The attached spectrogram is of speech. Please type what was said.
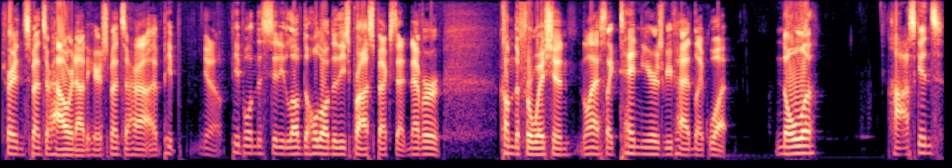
Trading Spencer Howard out of here. Spencer Howard, uh, people, you know, people in this city love to hold on to these prospects that never come to fruition. In the last like ten years, we've had like what, Nola, Hoskins,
